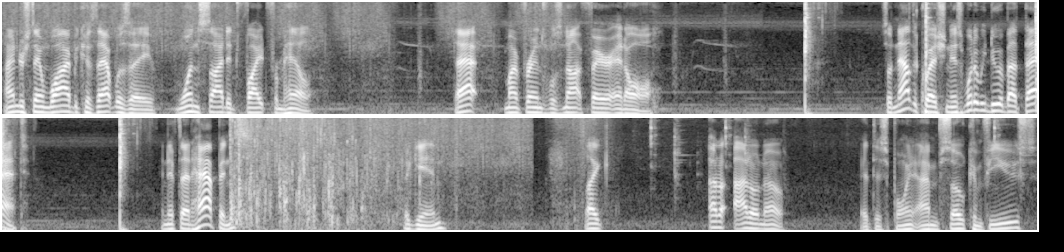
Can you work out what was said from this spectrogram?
I understand why, because that was a one-sided fight from hell. That, my friends, was not fair at all. So now the question is, what do we do about that? And if that happens, again, like, I don't, I don't know at this point. I'm so confused.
